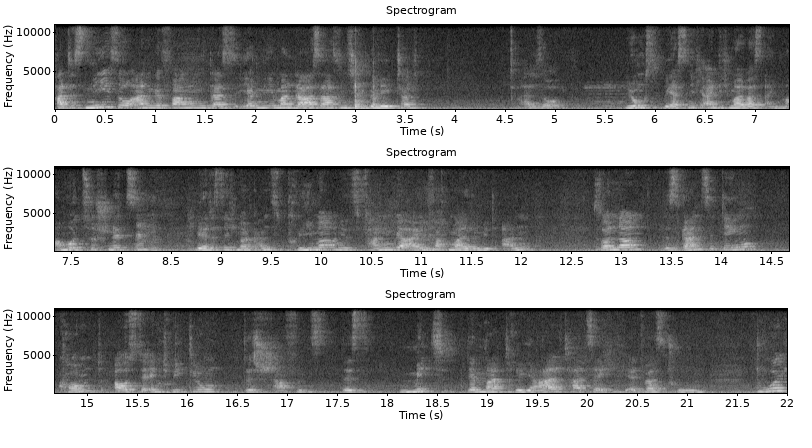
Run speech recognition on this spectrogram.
hat es nie so angefangen, dass irgendjemand da saß und sich überlegt hat, also Jungs, wäre es nicht eigentlich mal was, ein Mammut zu schnitzen? Wäre das nicht mal ganz prima und jetzt fangen wir einfach mal damit an? Sondern das ganze Ding kommt aus der Entwicklung des Schaffens, des mit dem Material tatsächlich etwas tun. Durch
